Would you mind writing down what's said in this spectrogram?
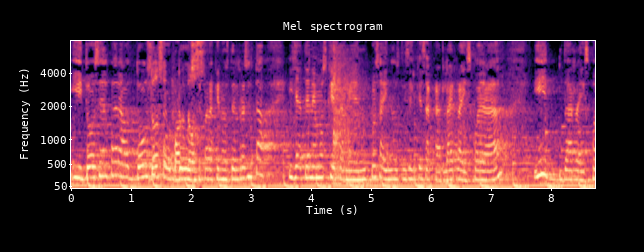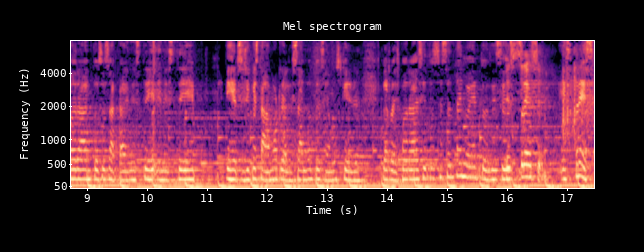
Y 12 al cuadrado, 12, por, 12, para que nos dé el resultado. Y ya tenemos que también, pues ahí nos dicen que sacar la raíz cuadrada y la raíz cuadrada entonces acá en este, en este ejercicio que estábamos realizando, decíamos que la raíz cuadrada de 169, entonces es, 13. Es 13.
